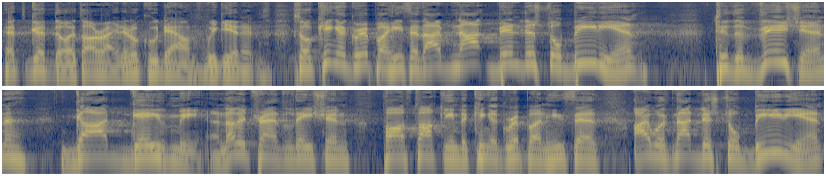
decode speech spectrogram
that's good though. It's all right. It'll cool down. We get it. So King Agrippa, he says, I've not been disobedient to the vision God gave me. Another translation, Paul's talking to King Agrippa and he says, I was not disobedient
